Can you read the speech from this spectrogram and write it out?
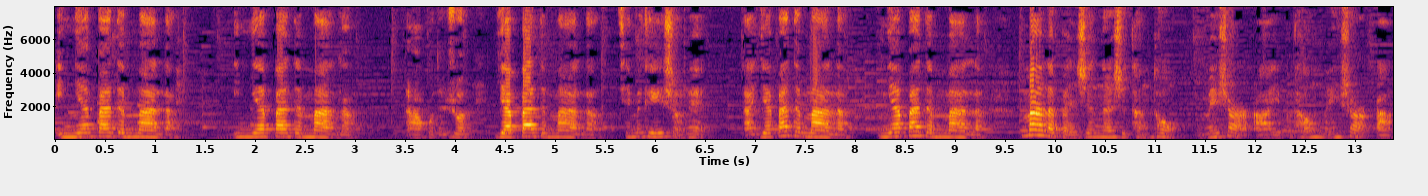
？il n'y a pas de mal，il n'y a pas de mal，啊，或者说 y a pas de mal，前面可以省略啊，y a pas de mal，il n'y a pas de mal，mal 本身呢是疼痛，没事儿啊，也不疼，没事儿啊，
